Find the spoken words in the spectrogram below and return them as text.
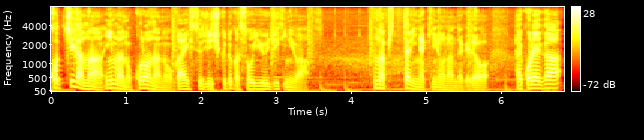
こっちがまあ今のコロナの外出自粛とかそういう時期にはまあぴったりな機能なんだけど、はい、これが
